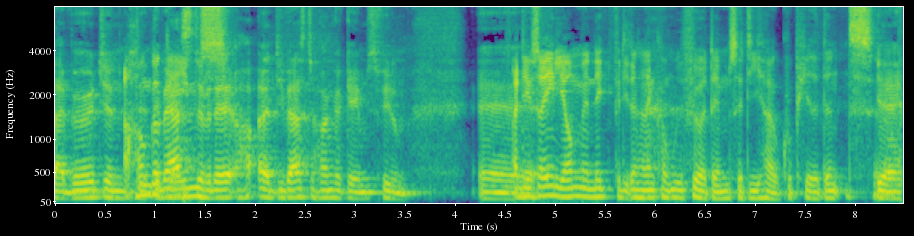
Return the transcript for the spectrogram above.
Divergent, Og Hunger det, det værste Games. ved det, øh, de værste Hunger Games film. Øh, Og det er jo så egentlig omvendt ikke, fordi den her den kom ud før dem, så de har jo kopieret den. Så. Ja,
